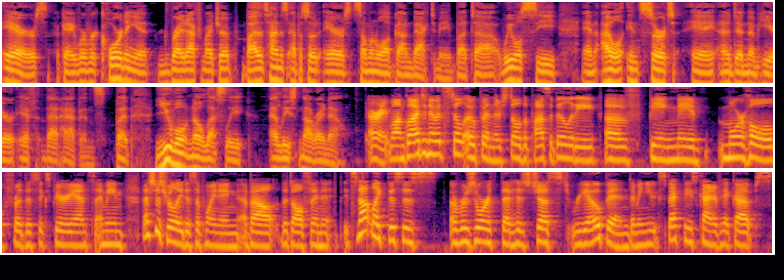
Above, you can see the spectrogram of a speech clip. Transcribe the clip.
airs, okay, we're recording it right after my trip. By the time this episode airs, someone will have gotten back to me, but uh, we will see, and I will insert a, an addendum here if that happens. But you won't know, Leslie, at least not right now. All right. Well, I'm glad to know it's still open. There's still the possibility of being made more whole for this experience. I mean, that's just really disappointing about the Dolphin. It's not like this is a resort that has just reopened. I mean, you expect these kind of hiccups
